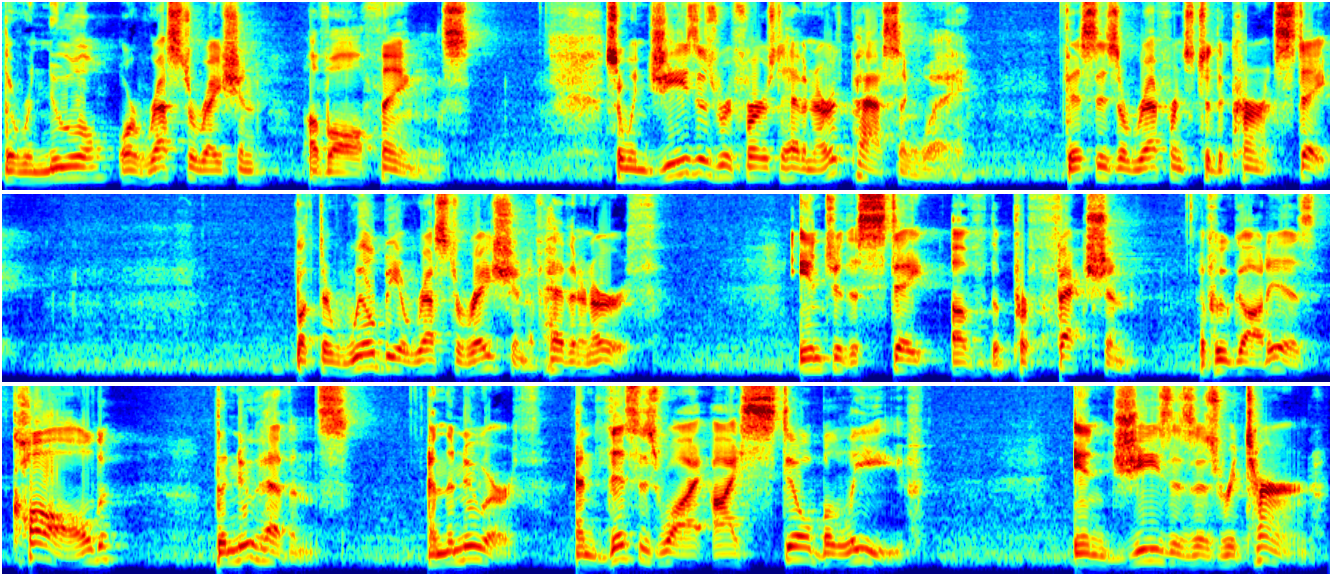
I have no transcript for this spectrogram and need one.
the renewal or restoration of all things. So when Jesus refers to heaven and earth passing away, this is a reference to the current state. But there will be a restoration of heaven and earth into the state of the perfection of who God is, called the new heavens and the new earth. And this is why I still believe in Jesus' return.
